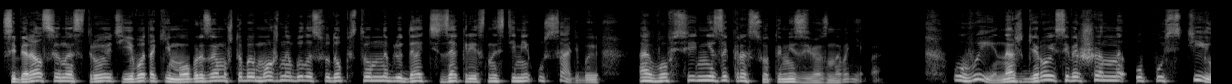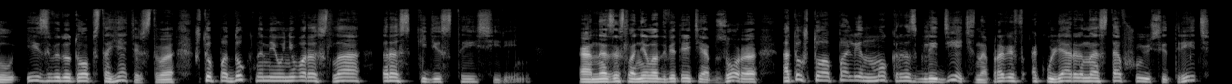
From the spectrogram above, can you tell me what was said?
собирался настроить его таким образом, чтобы можно было с удобством наблюдать за окрестностями усадьбы, а вовсе не за красотами звездного неба. Увы, наш герой совершенно упустил из виду то обстоятельство, что под окнами у него росла раскидистая сирень. Она заслоняла две трети обзора, а то, что Апалин мог разглядеть, направив окуляры на оставшуюся треть,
